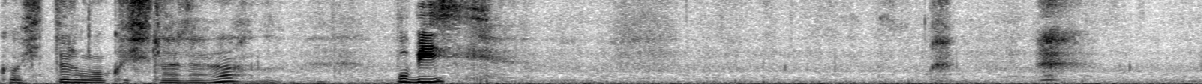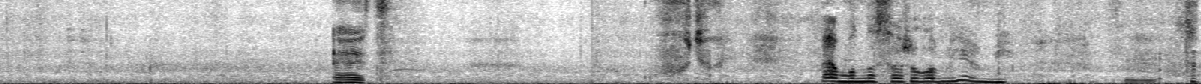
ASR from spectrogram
Koşturma kuşları. Bu biz. Evet. Uf, çok... Ben bununla sarılabilir miyim? Tut.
